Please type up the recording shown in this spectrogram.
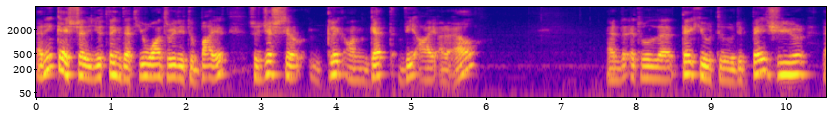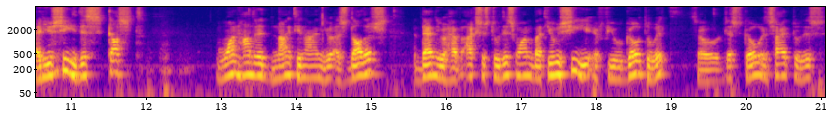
and in case uh, you think that you want really to buy it, so just uh, click on Get VIRL, and it will uh, take you to the page here, and you see this cost 199 US dollars. Then you have access to this one, but you see if you go to it so just go inside to this.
